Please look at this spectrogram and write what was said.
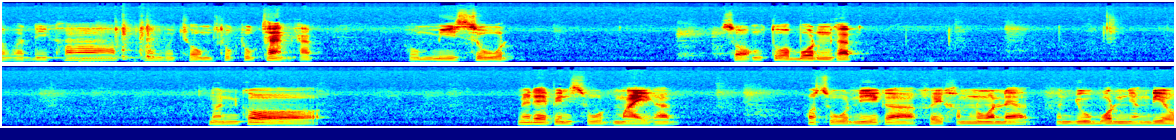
สวัสดีครับท่านผู้ชมทุกๆทท่านครับ ผมมีสูตรสองตัวบนครับ มันก็ไม่ได้เป็นสูตรใหม่ครับ เพราะสูตรนี้ก็เคยคำนวณแล้ว มันอยู่บนอย่างเดียว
